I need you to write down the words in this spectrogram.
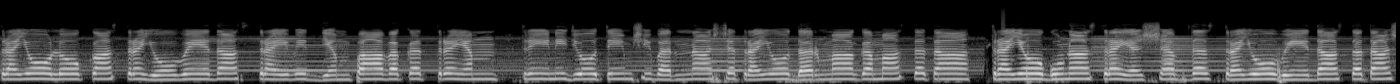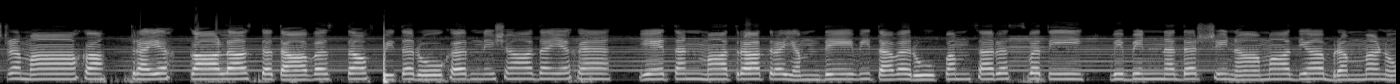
त्रयो लोकास्त्रयो वेदास्त्रैविध्यं पावकत्रयं। त्रीणि ज्योतिंषि वर्णाश्च त्रयो धर्मागमास्तथा। त्रयो गुणास्त्रयः शब्दस्त्रयो वेदास्तथाश्रमाः। त्रयः कालास्तथावस्थाः पितरो हर्निषादयः एतन्मात्रात्रयं देवि तव रूपं सरस्वती विभिन्नदर्शिनामाद्या ब्रह्मणो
